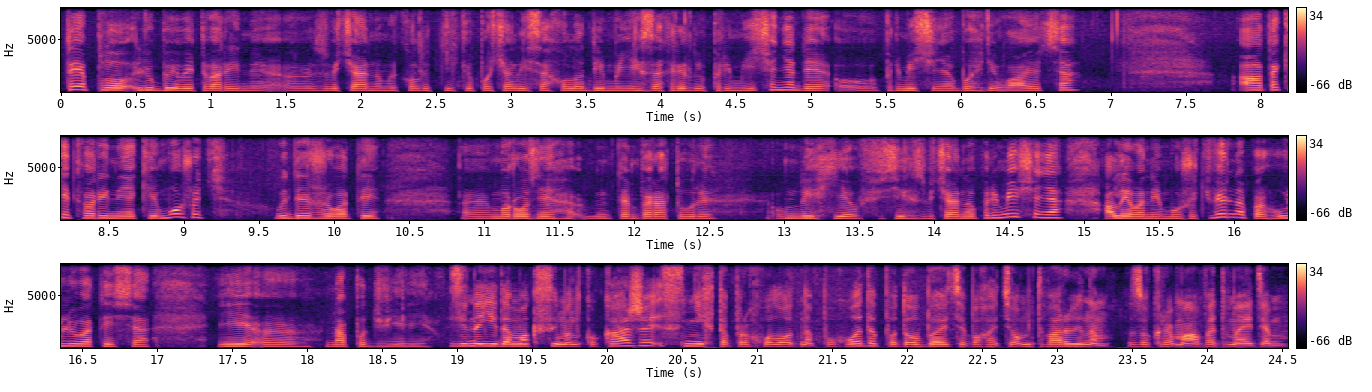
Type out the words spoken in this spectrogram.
Теплолюбиві тварини, е, звичайно, ми коли тільки почалися холоди, ми їх закрили в приміщення, де приміщення обігріваються. А такі тварини, які можуть видержувати е, морозні температури, у них є всіх, звичайно, приміщення, але вони можуть вільно прогулюватися і е, на подвір'ї. Зінаїда Максименко каже, сніг та прохолодна погода подобаються багатьом тваринам, зокрема ведмедям.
